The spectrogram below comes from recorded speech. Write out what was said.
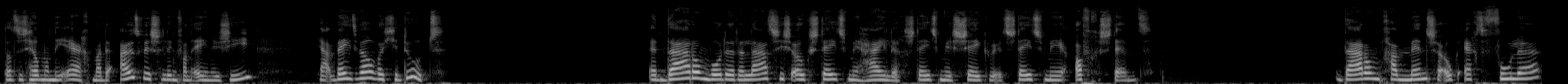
Dat is helemaal niet erg. Maar de uitwisseling van energie, ja, weet wel wat je doet. En daarom worden relaties ook steeds meer heilig, steeds meer sacred, steeds meer afgestemd. Daarom gaan mensen ook echt voelen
